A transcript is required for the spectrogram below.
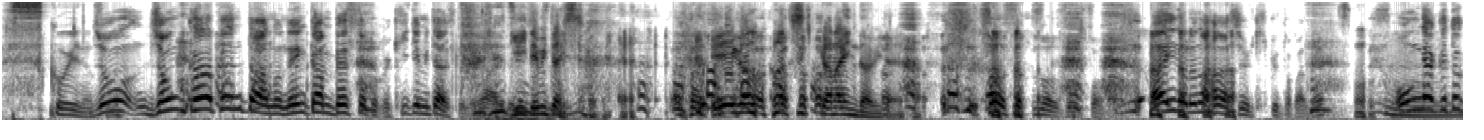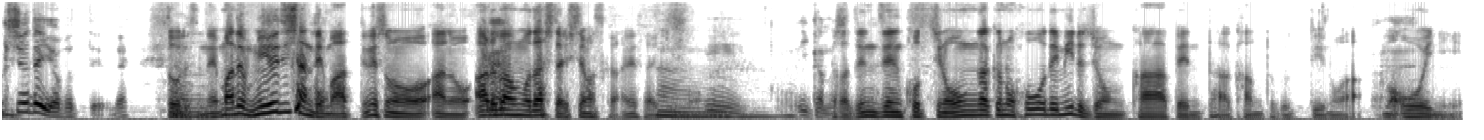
すごいなジョン、ジョン・カーペンターの年間ベストとか聞いてみたいですけどね。聞いてみたいですよね。映画の話聞かないんだみたいな。そうそうそうそうそう。アイドルの話を聞くとかね。そうそう音楽特集で呼ぶっていうね。そうですね。まあでもミュージシャンでもあってね、その、あの、アルバムも出したりしてますからね、最近も。うん。いいかもだからしれない。全然こっちの音楽の方で見るジョン・カーペンター監督っていうのは、まあはい大いに。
